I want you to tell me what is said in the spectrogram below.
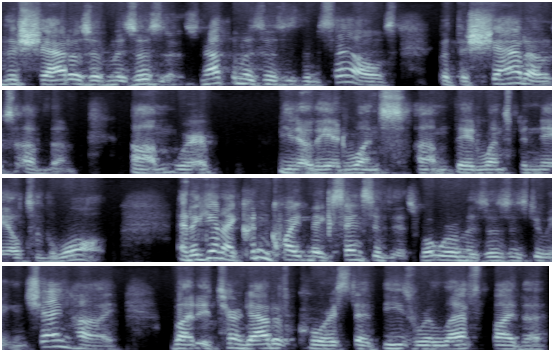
the shadows of mezuzahs, not the mezuzahs themselves, but the shadows of them, um, where you know they had once um, they had once been nailed to the wall. And again, I couldn't quite make sense of this. What were mezuzahs doing in Shanghai? But it turned out, of course, that these were left by the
